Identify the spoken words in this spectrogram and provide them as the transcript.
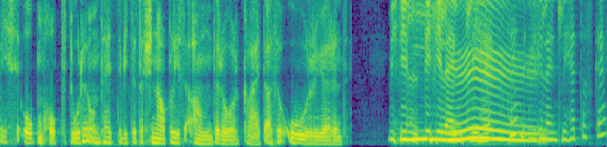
ist oben Kopf durch und hat wieder den Schnabel ins andere Ohr gelegt, also urrührend. Wie viele wie viel Entli hat es denn? Wie viele Entli hat das gegeben?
